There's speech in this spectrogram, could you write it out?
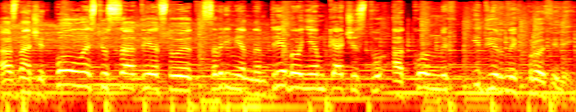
а значит полностью соответствует современным требованиям качеству оконных и дверных профилей.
